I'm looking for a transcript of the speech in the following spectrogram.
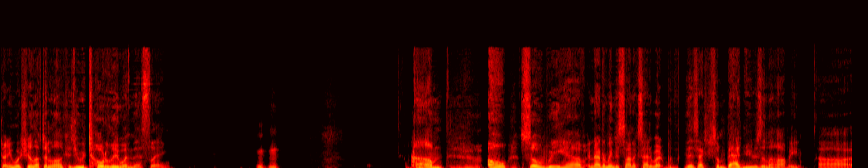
Don't you wish you left it alone? Because you would totally win this thing. Um oh so we have and i don't mean to sound excited about it but there's actually some bad news in the hobby. Uh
